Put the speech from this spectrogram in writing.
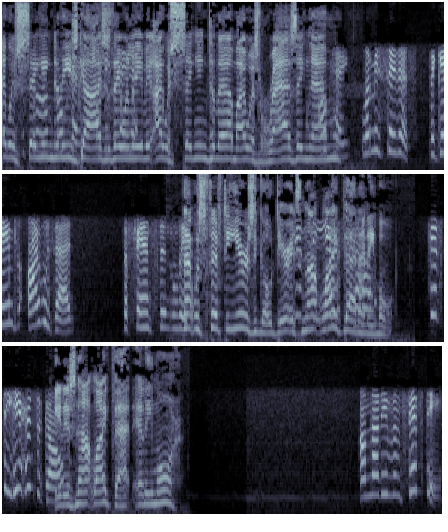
I was singing to these Okay, guys as they were leaving. I was singing to them. I was razzing them. Okay, let me say this: the games I was at, the fans didn't leave. That was 50 years ago, dear. It's not like that ago. anymore. fifty years ago. It is not like that anymore. I'm not even fifty.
